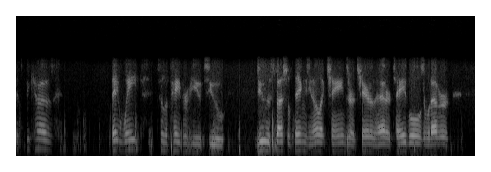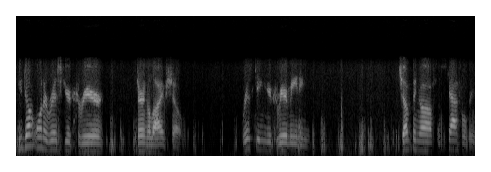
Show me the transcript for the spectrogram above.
it's because they wait till the pay per view to do the special things, you know, like chains or a chair to the head or tables or whatever. You don't want to risk your career during a live show. Risking your career meaning jumping off a scaffolding,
